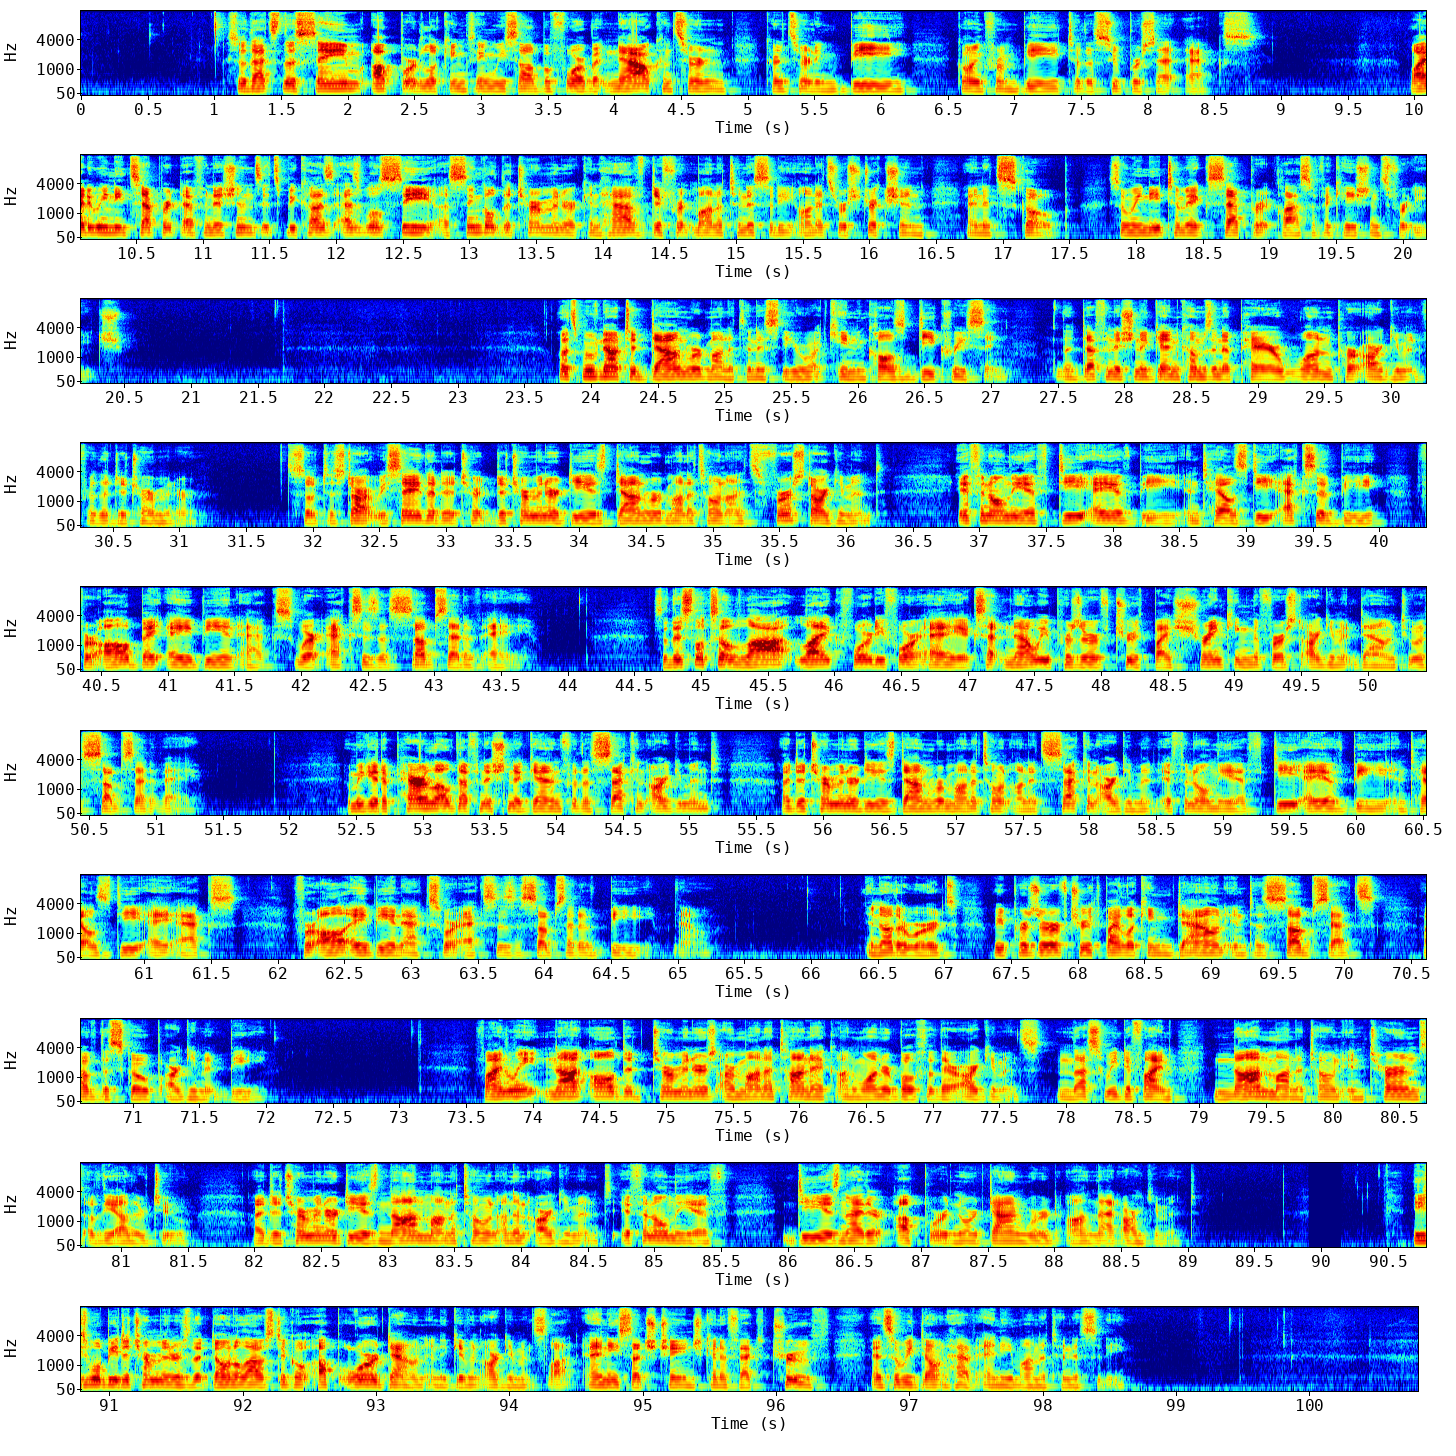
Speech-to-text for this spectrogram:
So that's the same upward looking thing we saw before, but now concern, concerning B going from B to the superset X. Why do we need separate definitions? It's because, as we'll see, a single determiner can have different monotonicity on its restriction and its scope. So we need to make separate classifications for each. Let's move now to downward monotonicity, or what Keenan calls decreasing. The definition again comes in a pair, one per argument for the determiner. So to start, we say that a determiner D is downward monotone on its first argument, if and only if dA of B entails dx of B for all A, B, and x, where x is a subset of A. So this looks a lot like 44a, except now we preserve truth by shrinking the first argument down to a subset of A. And we get a parallel definition again for the second argument. A determiner D is downward monotone on its second argument if and only if dA of B entails dAx for all A, B, and x where x is a subset of B now. In other words, we preserve truth by looking down into subsets of the scope argument B. Finally, not all determiners are monotonic on one or both of their arguments, and thus we define non-monotone in terms of the other two. A determiner D is non-monotone on an argument if and only if D is neither upward nor downward on that argument. These will be determiners that don't allow us to go up or down in a given argument slot. Any such change can affect truth, and so we don't have any monotonicity.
